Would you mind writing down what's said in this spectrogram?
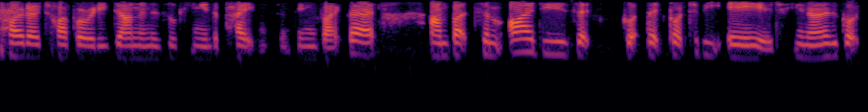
prototype already done and is looking into patents and things like that. Um, but some ideas that got that got to be aired. You know, they got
